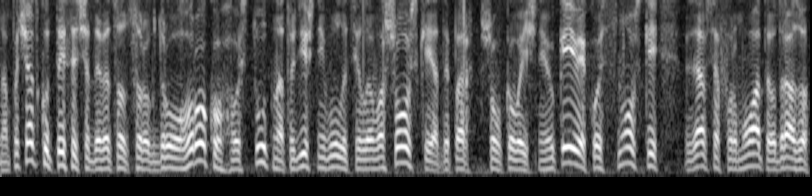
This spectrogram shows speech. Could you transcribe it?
На початку 1942 року, ось тут, на тодішній вулиці Левашовській, а тепер Шовковичній у Києві, Кость Смовський взявся формувати одразу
